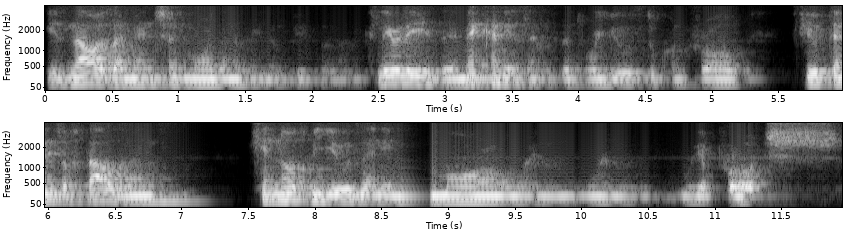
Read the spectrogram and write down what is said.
is now, as I mentioned, more than a million people. And clearly, the mechanisms that were used to control few tens of thousands cannot be used anymore when, when we approach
